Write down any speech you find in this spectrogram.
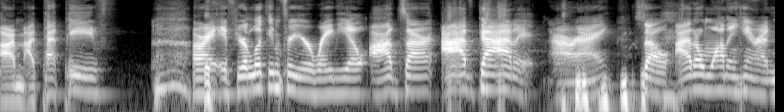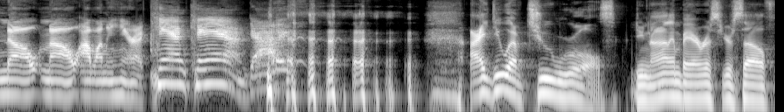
are my pet peeve. All right, if you're looking for your radio, odds are I've got it. All right, so I don't want to hear a no, no. I want to hear a can, can. Got it? I do have two rules. Do not embarrass yourself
